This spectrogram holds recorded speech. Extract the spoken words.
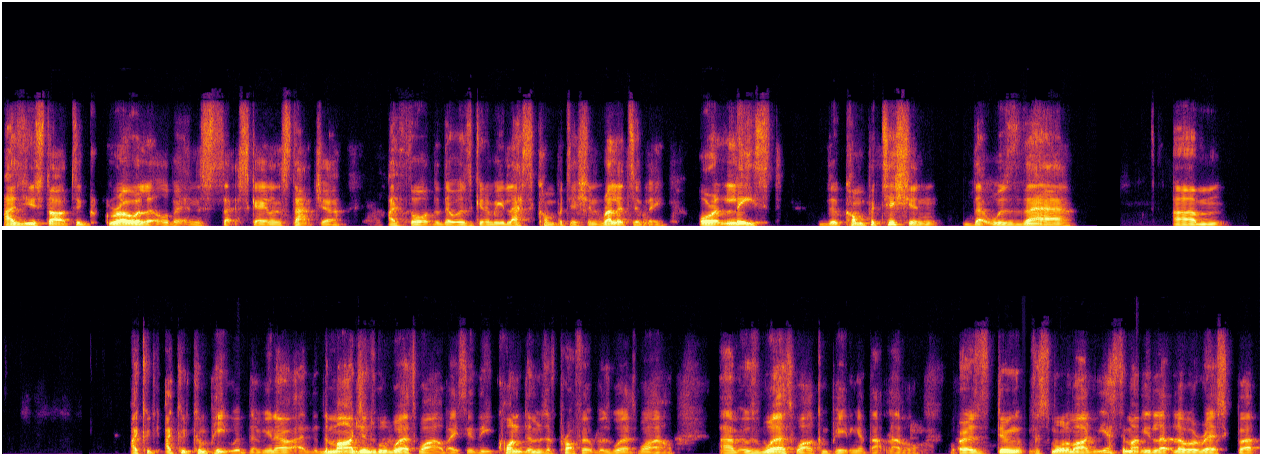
as you start to grow a little bit in scale and stature, I thought that there was going to be less competition relatively, or at least the competition that was there um I could I could compete with them. You know, the margins were worthwhile. Basically, the quantums of profit was worthwhile. Um, it was worthwhile competing at that level. Whereas doing it for smaller margin, yes, there might be lower risk, but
